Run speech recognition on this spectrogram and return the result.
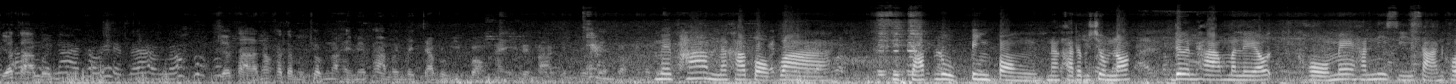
เดี๋ยวถามเบิ่งหน้าเขาไม่เห็นหน้าเนาะเดี๋ยวถามน้องข้าตำรวจชมเนาะให้แม่พามเพิ่นไปจับลูกปิงปองให้ไปฝากเพื่อนเพื่อนก่อนนะครับแม่พามนะคะบอกว่าสิจับลูกปิงปองนะคะท่านผู้ชมเนาะเดินทางมาแล้วขอแม่ฮันนี่สีสารขอ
